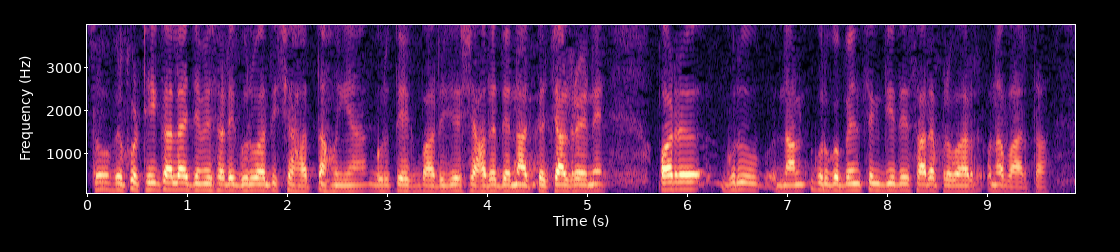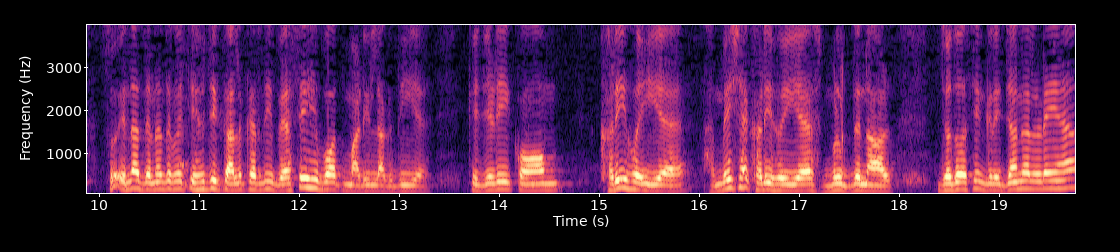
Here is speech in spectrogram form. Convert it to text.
ਸੋ ਬਿਲਕੁਲ ਠੀਕ ਗੱਲ ਹੈ, ਜਿਵੇਂ ਸਾਡੇ ਗੁਰੂਆਂ ਦੀ ਸ਼ਹਾਦਤਾਂ ਹੋਈਆਂ, ਗੁਰੂ ਤੇਗ ਬਹਾਦਰ ਜੀ ਦੇ ਸ਼ਹਾਦਤ ਦਿਨ ਅੱਜਕੱਲ ਚੱਲ ਰਹੇ ਨੇ ਔਰ ਗੁਰੂ ਨਾਨਕ ਗੁਰੂ ਗੋਬਿੰਦ ਸਿੰਘ ਜੀ ਦੇ ਸਾਰਾ ਪਰਿਵਾਰ ਉਹਨਾਂ ਵਾਰਤਾ। ਸੋ ਇਹਨਾਂ ਦਿਨਾਂ ਦੇ ਵਿੱਚ ਇਹੋ ਜਿਹੀ ਗੱਲ ਕਰਨੀ ਵੈਸੇ ਹੀ ਬਹੁਤ ਮਾੜੀ ਲੱਗਦੀ ਹੈ ਕਿ ਜਿਹੜੀ ਕੌਮ ਖੜੀ ਹੋਈ ਹੈ, ਹਮੇਸ਼ਾ ਖੜੀ ਹੋਈ ਹੈ ਇਸ ਮੁਲਕ ਦੇ ਨਾਲ। ਜਦੋਂ ਅਸੀਂ ਅੰਗਰੇਜ਼ਾਂ ਨਾਲ ਲੜੇ ਹਾਂ,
